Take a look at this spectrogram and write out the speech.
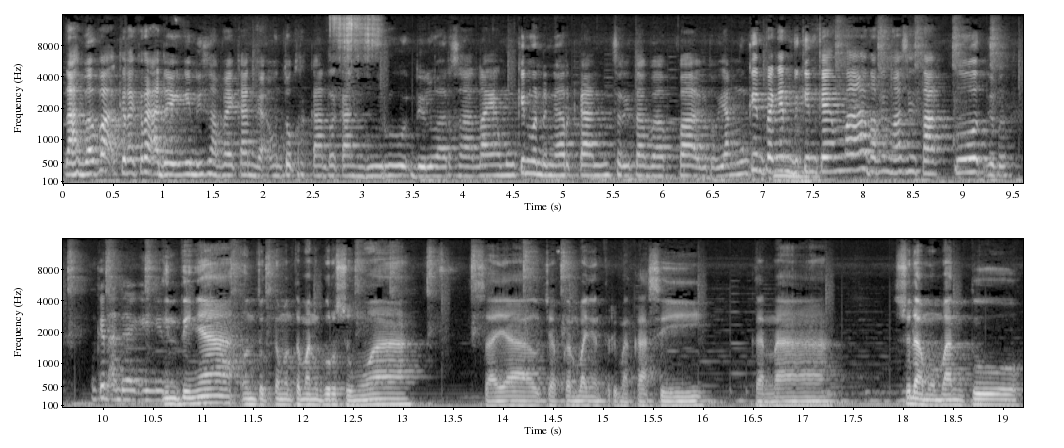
nah bapak kira-kira ada yang ingin disampaikan nggak untuk rekan-rekan guru di luar sana yang mungkin mendengarkan cerita bapak gitu yang mungkin pengen Hmm. bikin kemah tapi masih takut gitu mungkin ada yang ingin Intinya untuk teman-teman guru semua, saya ucapkan banyak terima kasih karena sudah membantu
